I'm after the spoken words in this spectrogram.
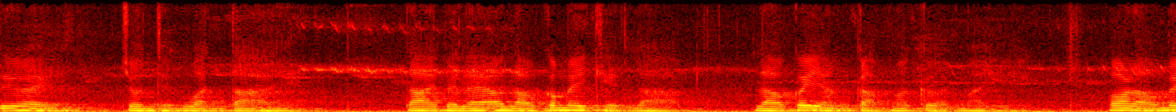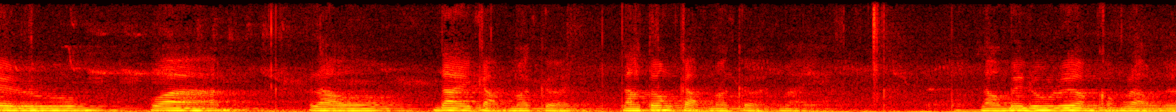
เรื่อยๆ จนถึงวันตาย ตายไปแล้วเราก็ไม่เข็ดหลาบ เราก็ยังกลับมาเกิดใหม่ เพราะเราไม่รู้ว่าเราได้กลับมาเกิด เราต้องกลับมาเกิดใหม่ เราไม่รู้เรื่องของเราเล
